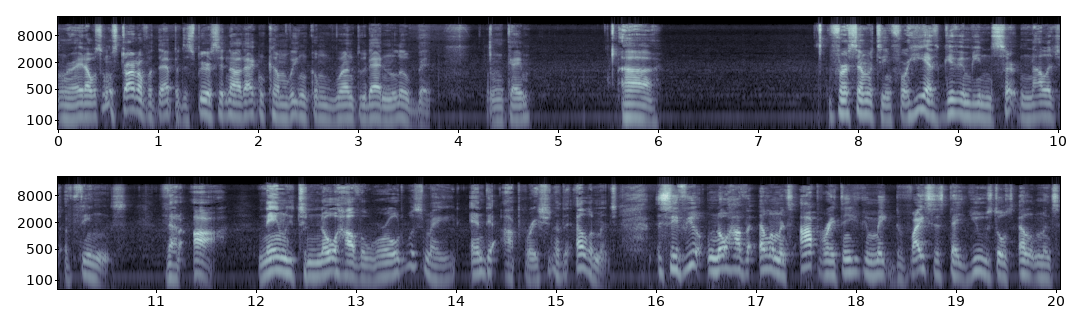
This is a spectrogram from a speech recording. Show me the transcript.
All right, I was going to start off with that, but the Spirit said, no, that can come, we can come run through that in a little bit. Okay. Uh, verse 17, for he has given me certain knowledge of things that are namely to know how the world was made and the operation of the elements. See, if you know how the elements operate, then you can make devices that use those elements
